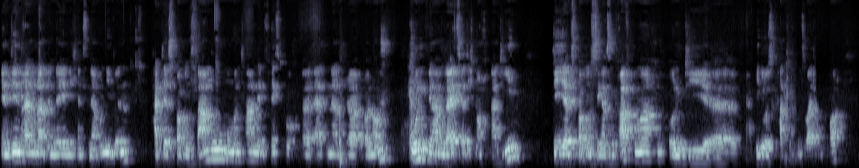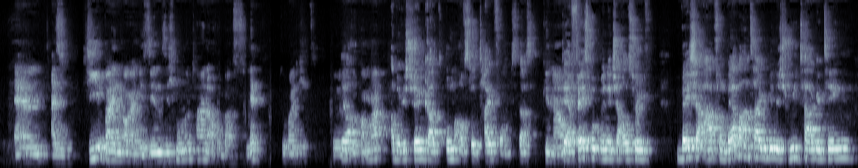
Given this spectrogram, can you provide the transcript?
in den drei Monaten, in denen ich jetzt in der Uni bin, hat jetzt bei uns Samu momentan den Facebook äh, Ad Manager übernommen. Und wir haben gleichzeitig noch Nadine, die jetzt bei uns die ganzen Grafiken machen und die äh, Videos cutten und so weiter und so fort. Ähm, also die beiden organisieren sich momentan auch über Slack, soweit ich jetzt äh, ja, bekommen habe. Aber wir stellen gerade um auf so Typeforms, dass genau. der Facebook-Manager ausfüllt, welche Art von Werbeanzeige will ich, Retargeting,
